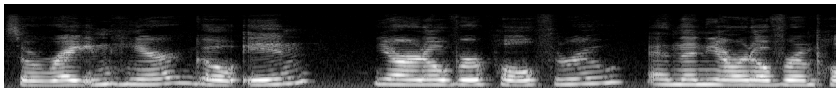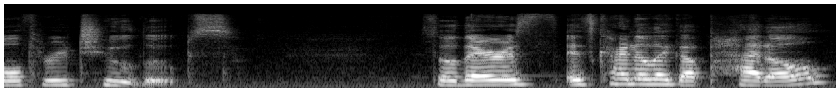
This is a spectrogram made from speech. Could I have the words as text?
So right in here, go in, yarn over, pull through, and then yarn over and pull through two loops. So there's, it's kind of like a petal,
